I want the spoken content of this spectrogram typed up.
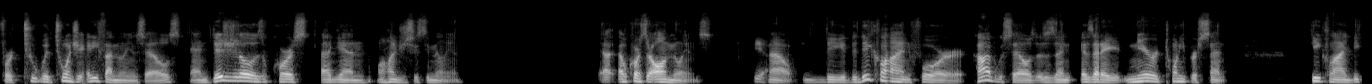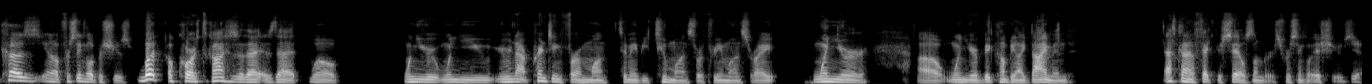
for two with 285 million sales, and digital is of course again 160 million. Uh, of course, they're all millions. Yeah. Now the the decline for comic book sales is in, is at a near 20 percent decline because you know for single issues. But of course, the consequence of that is that well, when you're when you you're not printing for a month to maybe two months or three months, right? When you're uh, when you're a big company like Diamond, that's going to affect your sales numbers for single issues. Yeah.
